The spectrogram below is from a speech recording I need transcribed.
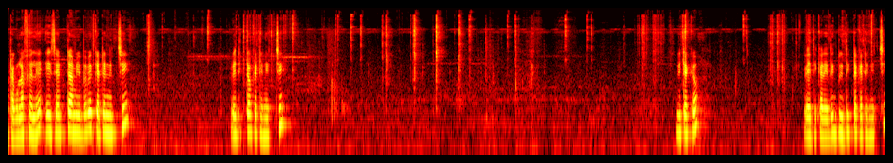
আটাগুলো ফেলে এই সাইডটা আমি এভাবে কেটে নিচ্ছি। এই দিকটাও কেটে নিচ্ছি। এটাকেও এদিক আর এদিক দুই দিকটা কেটে নিচ্ছি।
